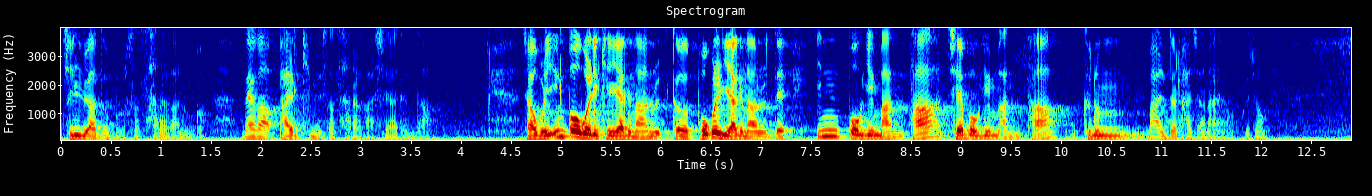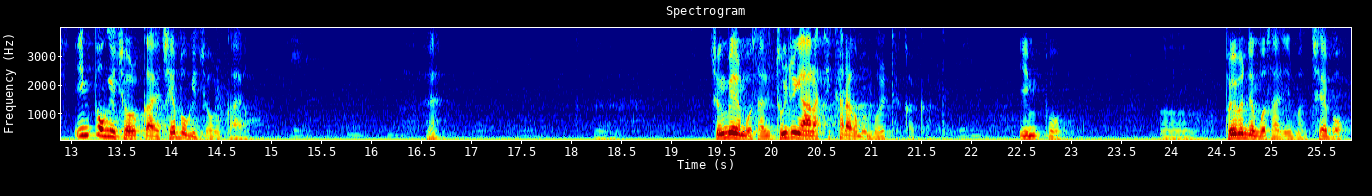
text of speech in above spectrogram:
진리와 더불어서 살아가는 것. 내가 밝히면서 살아가셔야 된다. 자, 우리 인복을 이렇게 이야기 나눌 그 복을 이야기 나눌 때 인복이 많다, 제복이 많다 그런 말들 하잖아요. 그죠? 인복이 좋을까요? 제복이 좋을까요? 예? 정면의 모사님 둘 중에 하나 택하라고 하면 뭘 택할 것 같아요? 인복. 어, 보현정 모사님은 제복.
